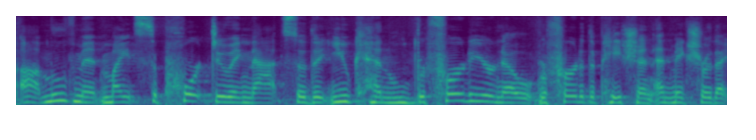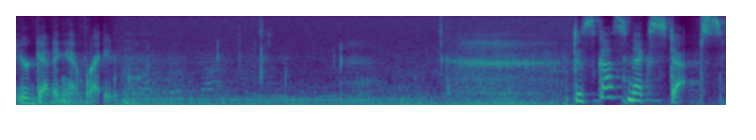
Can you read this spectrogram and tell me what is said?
uh, movement might support doing that so that you can refer to your note, refer to the patient, and make sure that you're getting it right. Discuss next steps.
